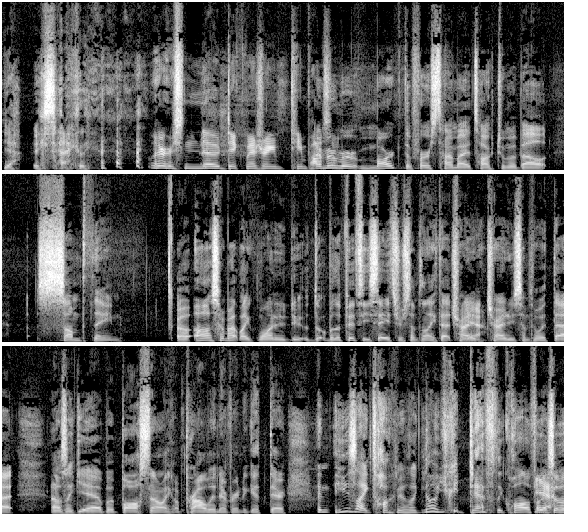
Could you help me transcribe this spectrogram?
Yeah, exactly. There is no dick measuring Team I remember Mark the first time I talked to him about something. Uh, oh, something about like wanting to do the, the 50 states or something like that, trying Yeah. to trying to do something with that. And I was like, yeah, but Boston, I'm like, I'm probably never going to get there. And he's like talking to me like, no, you could definitely qualify. Yeah. So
